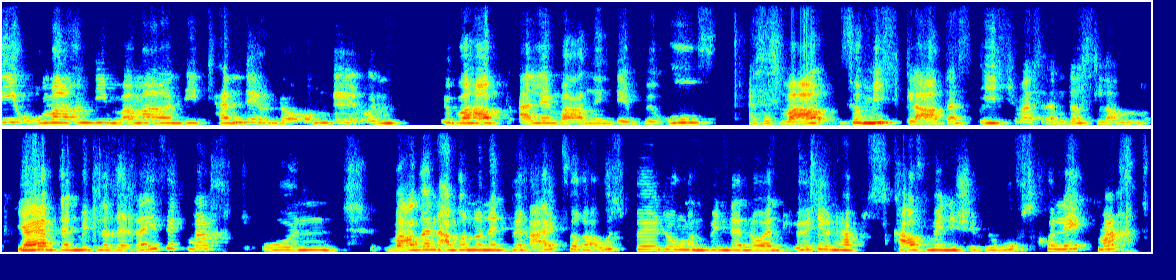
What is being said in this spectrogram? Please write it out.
die Oma und die Mama und die Tante und der Onkel und überhaupt alle waren in dem Beruf. Also es war für mich klar, dass ich was anderes lerne. Ja, ich habe dann mittlere Reife gemacht und war dann aber noch nicht bereit für eine Ausbildung und bin dann noch an Öde und habe das kaufmännische Berufskolleg gemacht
